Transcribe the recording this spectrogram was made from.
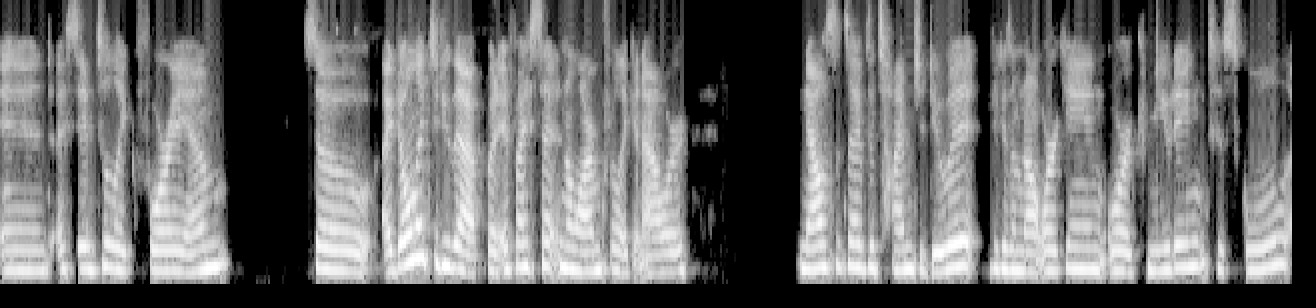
and I stayed until like 4 a.m. So I don't like to do that, but if I set an alarm for like an hour, now since I have the time to do it because I'm not working or commuting to school,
